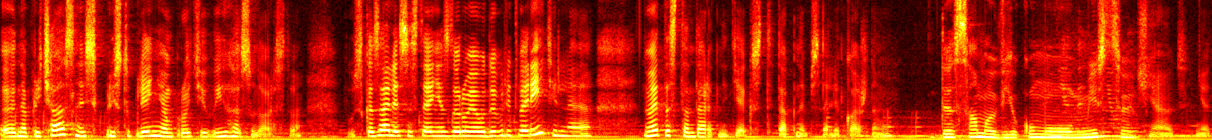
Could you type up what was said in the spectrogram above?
э, на причастность к преступлениям против их государства. Сказали, состояние здоровья удовлетворительное, но это стандартный текст, так написали каждому. Де саме в якому Нет, они не місці? уточняют, нет.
